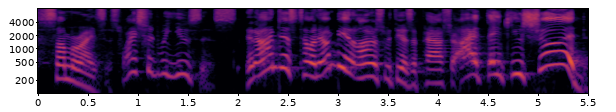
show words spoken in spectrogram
summarize this? Why should we use this? And I'm just telling you, I'm being honest with you as a pastor. I think you should.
